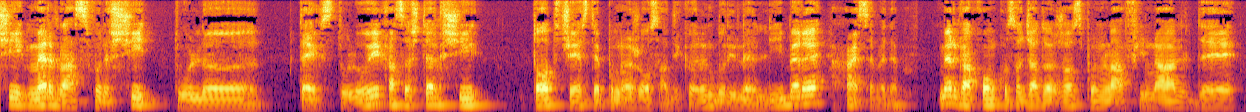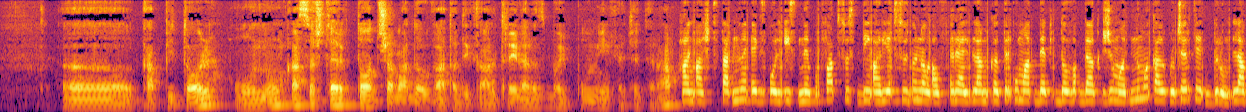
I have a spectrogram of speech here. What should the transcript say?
și merg la sfârșitul uh, textului ca să șterg și tot ce este până jos, adică rândurile libere. Hai să vedem. Merg acum cu săgeată în jos până la final de uh, capitol 1 ca să șterg tot ce am adăugat, adică al treilea război punic, etc. Han aș sta nu expol is ne fapt din arie sud în au real lam către cum de dov dacă jumăt nu mă calcul certe drum la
